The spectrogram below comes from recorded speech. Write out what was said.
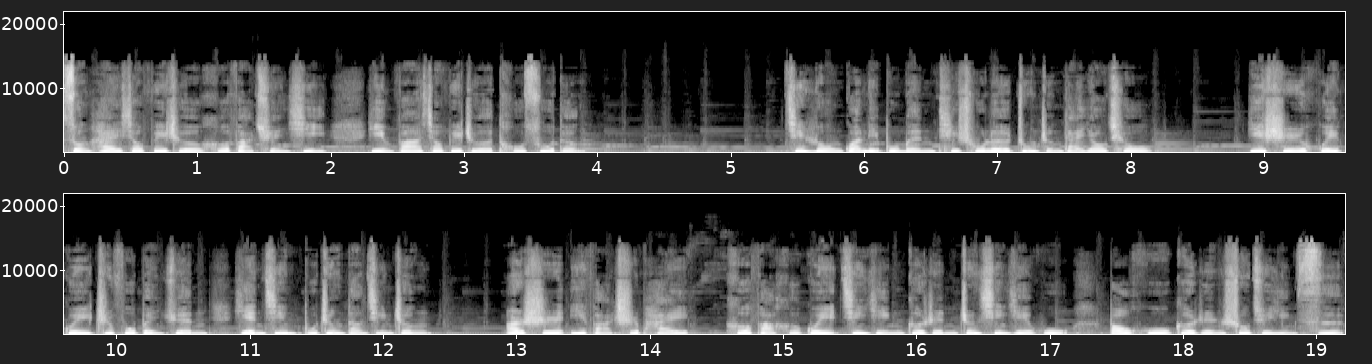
损害消费者合法权益，引发消费者投诉等。金融管理部门提出了重整改要求：一是回归支付本源，严禁不正当竞争；二是依法持牌，合法合规经营个人征信业务，保护个人数据隐私；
